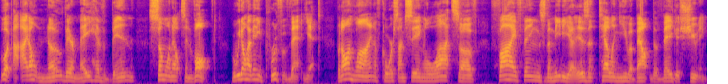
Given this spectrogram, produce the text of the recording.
Look, I don't know, there may have been someone else involved, but we don't have any proof of that yet. But online, of course, I'm seeing lots of five things the media isn't telling you about the Vegas shooting.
